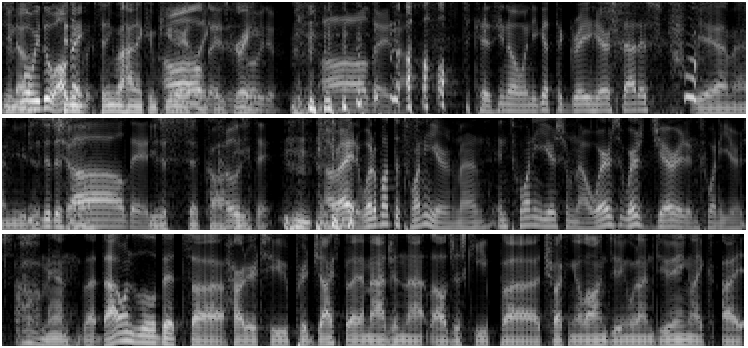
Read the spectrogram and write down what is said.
you is know, what we do all sitting, day. Sitting behind a computer all like day. is this great. Is what we do. all day. Because you know when you get to gray hair status. Whew, yeah, man, you just do this chill. all day. You just, just sip coffee. Coast it. all right. What about the twenty years, man? In twenty years from now, where's where's Jared in twenty years? Oh man, that that one's a little bit uh, harder to project, but I imagine that I'll just keep uh, trucking along, doing what I'm doing. Like I,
